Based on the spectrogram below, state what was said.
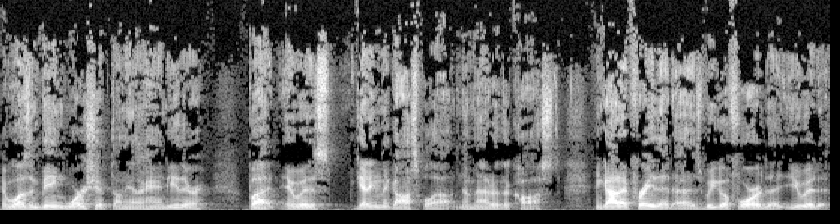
It wasn't being worshipped, on the other hand, either. But it was getting the gospel out, no matter the cost. And God, I pray that as we go forward, that you would,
